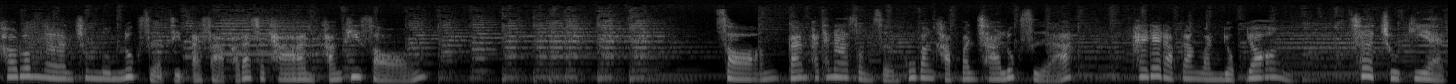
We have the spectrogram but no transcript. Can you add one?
เข้าร่วมงานชุมนุมลูกเสือจิตอาสาพระราชทานครั้งที่ 2 2. การพัฒนาส่งเสริมผู้บังคับบัญชาลูกเสือ ให้ได้รับรางวัลยกย่อง เชิดชูเกียรติ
